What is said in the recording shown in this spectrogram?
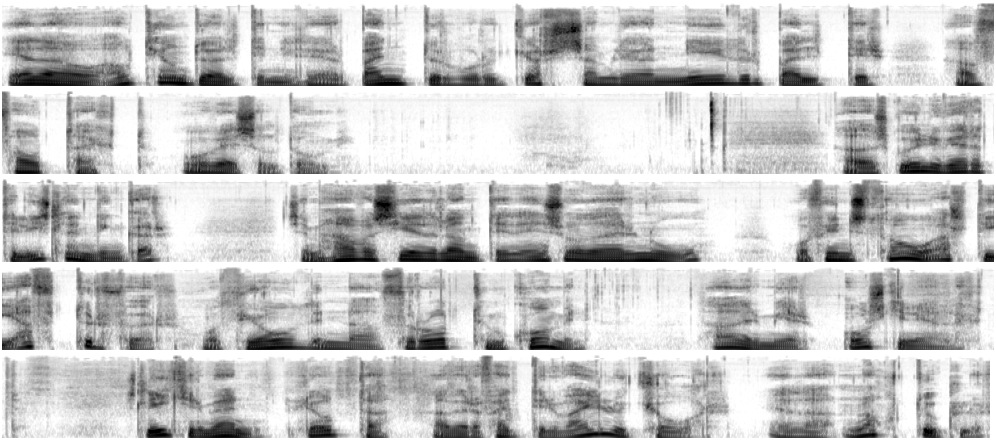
eða á átjónduöldinni þegar bændur voru gjörsamlega nýður bældir af fátækt og vesaldómi. Að það skuli vera til Íslendingar sem hafa séð landið eins og það er nú og finnst þó allt í afturför og þjóðin að þróttum komin, það er mér óskiljanlegt. Slíkir menn hljóta að vera fættir vælukjóar eða náttuglur.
